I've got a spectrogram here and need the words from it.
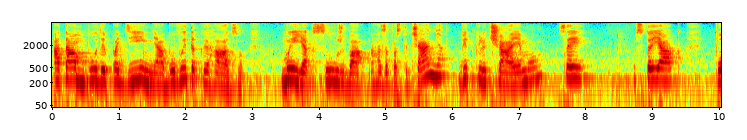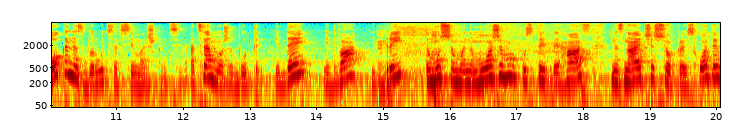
а там буде падіння або витоки газу, ми, як служба газопостачання, відключаємо цей стояк, поки не зберуться всі мешканці. А це може бути і день, і два, і три, тому що ми не можемо пустити газ, не знаючи, що відбувається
